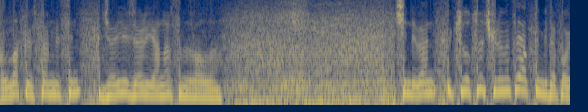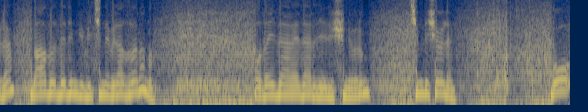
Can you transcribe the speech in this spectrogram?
Allah göstermesin cayır cayır yanarsınız vallahi. Şimdi ben 333 kilometre yaptım bir depoyla. Daha da dediğim gibi içinde biraz var ama o da idare eder diye düşünüyorum. Şimdi şöyle. Bu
